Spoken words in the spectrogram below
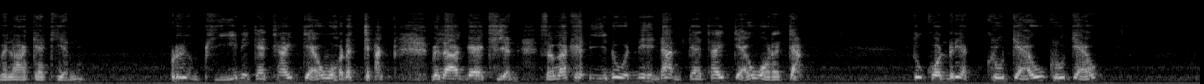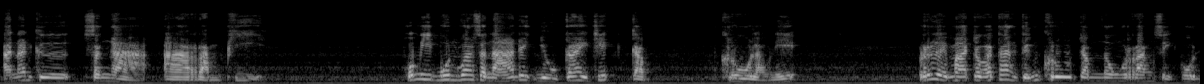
เวลาแกเขียนเรื่องผีนี่แกใช้แจ๋ววรจักร เวลาแกเขียนสารคดีนู่นนี่นั่น แกใช้แจ๋ววรจักร ทุกคนเรียกครูแจ๋วครูแจ๋ว อันนั้นคือสง่าอารัมพี ผมมีบุญวาสนาได้อยู่ใกล้ชิดกับครูเหล่านี้ เรื่อยมาจนกระทั่งถึงครูจำนงรังสิกุล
